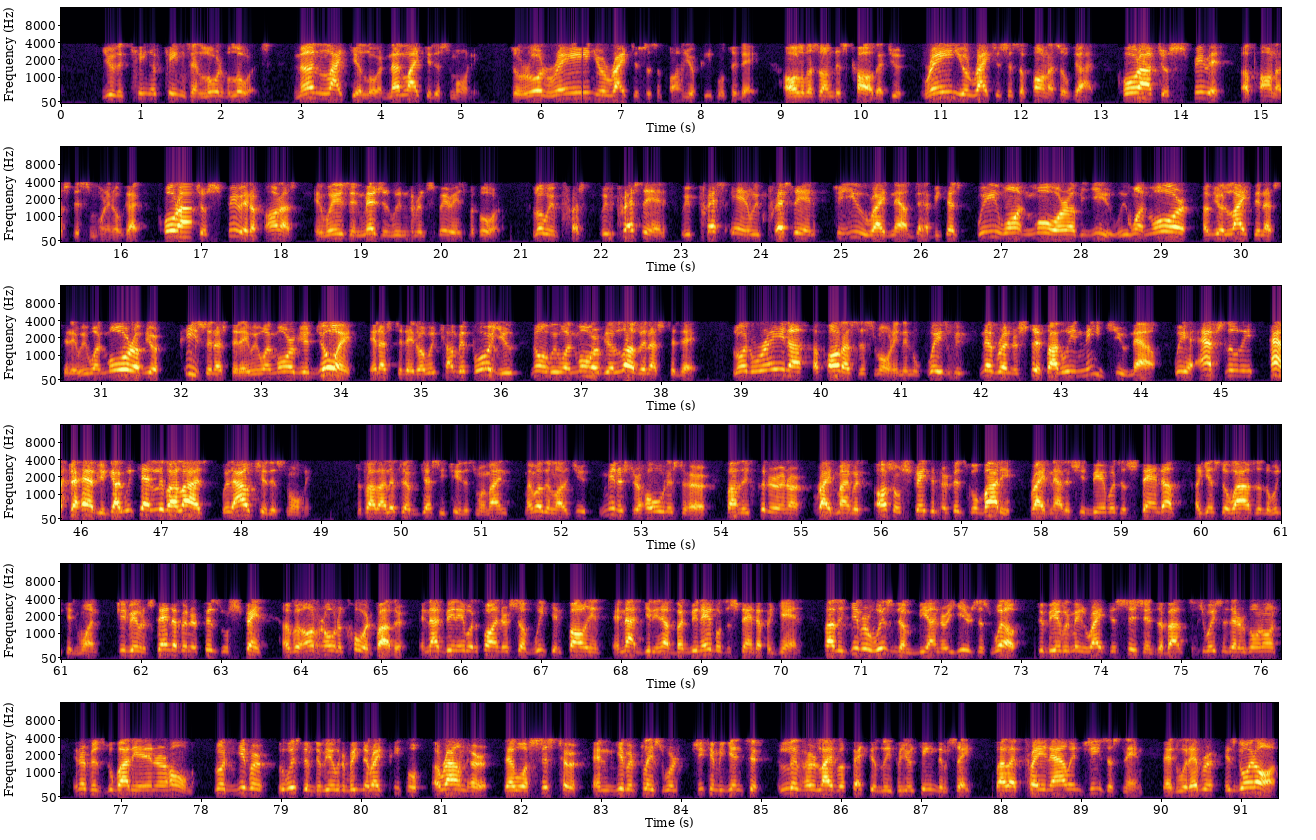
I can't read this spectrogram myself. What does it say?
You're the King of kings and Lord of lords. None like you, Lord. None like you this morning. So, Lord, rain your righteousness upon your people today. All of us on this call, that you Rain your righteousness upon us, O God. Pour out your spirit upon us this morning, O God. Pour out your spirit upon us in ways and measures we've never experienced before. Lord, we press, we press in, we press in, we press in to you right now, God, because we want more of you. We want more of your life in us today. We want more of your peace in us today. We want more of your joy in us today. Lord, we come before you knowing we want more of your love in us today. Lord, reign uh, upon us this morning in ways we've never understood. Father, we need you now. We absolutely have to have you, God. We can't live our lives without you this morning. So, Father, I lift up Jessie T this morning, my, my mother-in-law, that you minister wholeness to her. Father, put her in her right mind, but also strengthen her physical body right now, that she'd be able to stand up against the wiles of the wicked one. She'd be able to stand up in her physical strength of her, on her own accord, Father, and not being able to find herself weak and falling and not getting up, but being able to stand up again. Father, give her wisdom beyond her years as well to be able to make right decisions about situations that are going on in her physical body and in her home. Lord, give her the wisdom to be able to bring the right people around her that will assist her and give her a place where she can begin to live her life effectively for your kingdom's sake. Father, I pray now in Jesus' name that whatever is going on,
